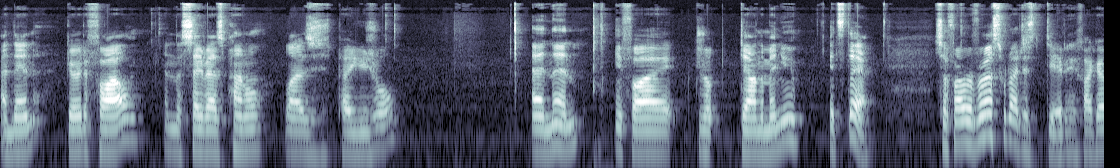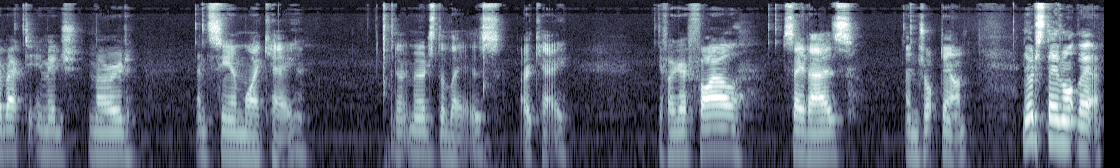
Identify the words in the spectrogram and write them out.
And then go to file and the save as panel as per usual. And then if I drop down the menu, it's there. So if I reverse what I just did, if I go back to image mode and CMYK, I don't merge the layers, okay. If I go file, save as, and drop down, notice they're not there.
